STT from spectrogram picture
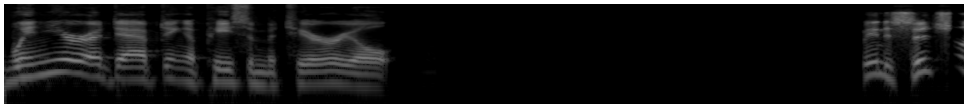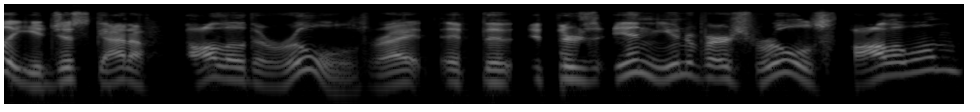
when you're adapting a piece of material, I mean, essentially, you just gotta follow the rules, right? If the if there's in-universe rules, follow them,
